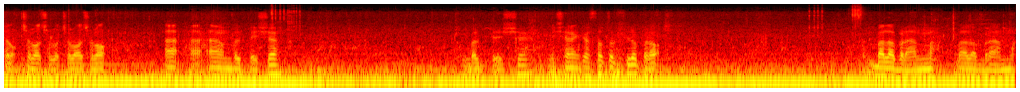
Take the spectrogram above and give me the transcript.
ce l'ho, ce l'ho, ce l'ho, ce l'ho, ce l'ho. Eh, eh, è un bel pesce. Un bel pesce. Mi si era incastrato il filo però. Bella bremma, bella bremma.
